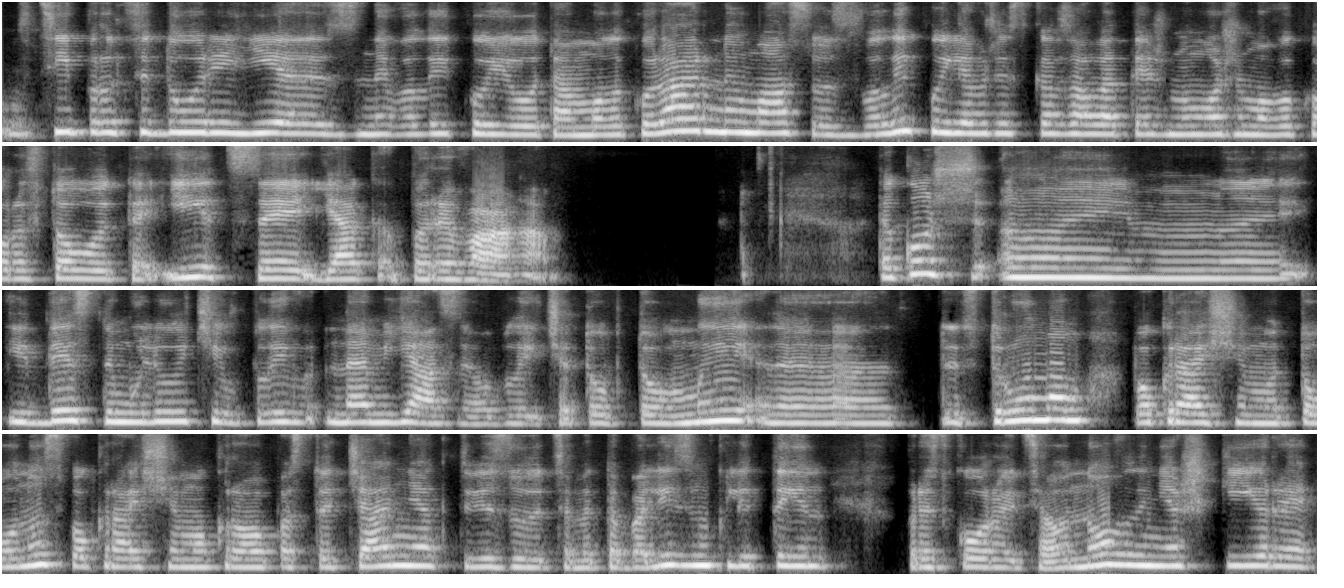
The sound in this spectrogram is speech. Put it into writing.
в цій процедурі є з невеликою там молекулярною масою, з великою, я вже сказала, теж ми можемо використовувати, і це як перевага. Також е, іде стимулюючий вплив на м'язи обличчя, тобто ми е, струмом покращуємо тонус, покращуємо кровопостачання, активізується метаболізм клітин, прискорюється оновлення шкіри.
